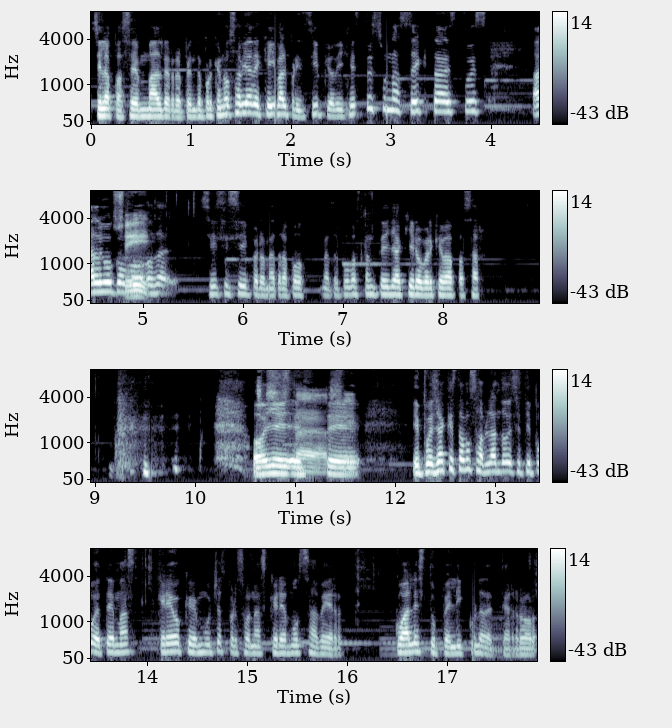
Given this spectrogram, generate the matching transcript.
sí la pasé mal de repente, porque no sabía de qué iba al principio. Dije, esto es una secta, esto es algo como. Sí, o sea, sí, sí, sí, pero me atrapó. Me atrapó bastante. Ya quiero ver qué va a pasar. Oye, este. Y pues ya que estamos hablando de ese tipo de temas, creo que muchas personas queremos saber cuál es tu película de terror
